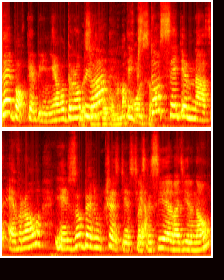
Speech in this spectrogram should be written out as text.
Lebo keby neodrobila, tých ça. 117 eur jej zoberú Parce que 60. si elle va dire non,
